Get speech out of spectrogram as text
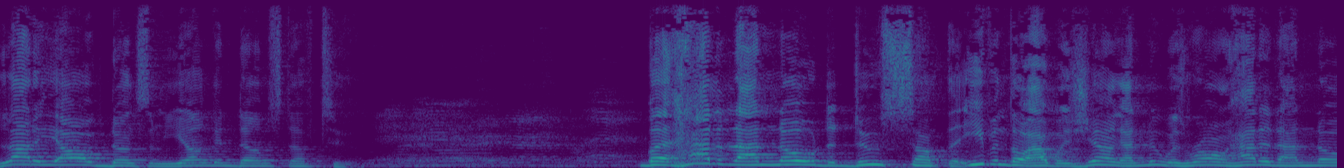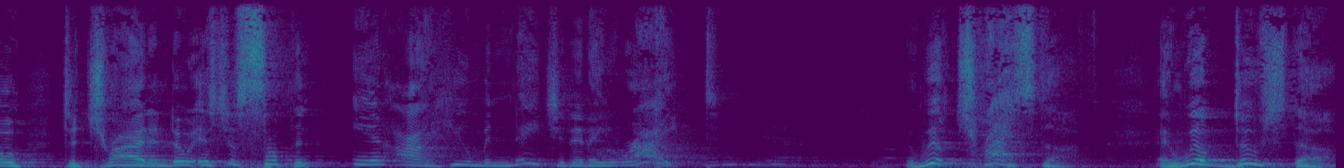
A lot of y'all have done some young and dumb stuff too. But how did I know to do something? Even though I was young, I knew it was wrong. How did I know to try it and do it? It's just something in our human nature that ain't right. And we'll try stuff and we'll do stuff.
